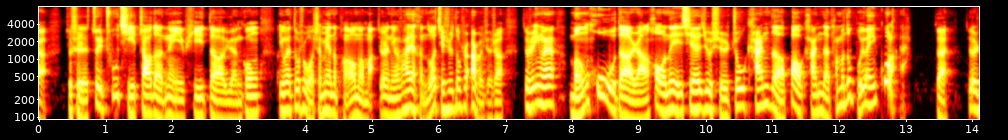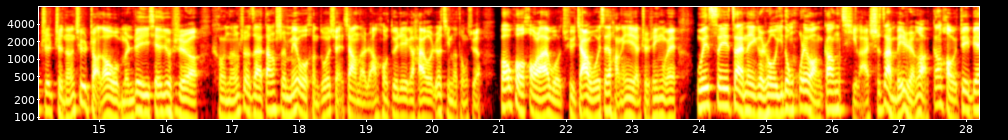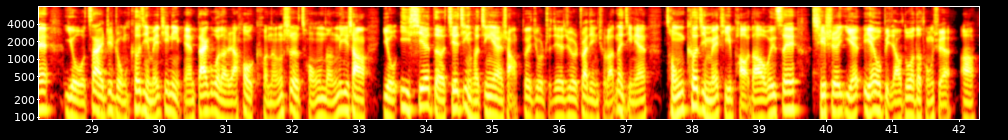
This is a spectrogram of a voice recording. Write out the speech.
就是最初期招的那一批的员工，因为都是我身边的朋友们嘛，就是你会发现很多其实都是二本学生，就是因为门户的，然后那些就是周刊的、报刊的，他们都不愿意过来啊，对。就是只只能去找到我们这一些，就是可能是在当时没有很多选项的，然后对这个还有热情的同学。包括后来我去加入 VC 行业，也只是因为 VC 在那个时候移动互联网刚起来，实在没人啊。刚好这边有在这种科技媒体里面待过的，然后可能是从能力上有一些的接近和经验上，对，就直接就是拽进去了。那几年从科技媒体跑到 VC，其实也也有比较多的同学啊。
